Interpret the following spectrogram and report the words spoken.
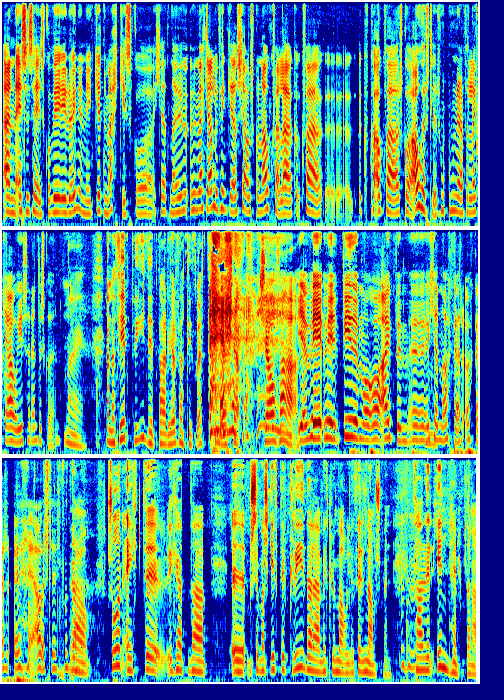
en eins og ég segi sko við í rauninni getum ekki sko hérna við höfum ekki alveg fengið að sjá sko nákvæmlega hvað hva, hva, sko áherslur hún, er að fara að leggja á í þessari endurskoðun. Nei, þannig að þið býðir bara í örfnattingu eftir því að sjá, sjá það. Já, við, við býðum og, og æpum uh, mm. hérna okkar, okkar uh, áherslu Já, svo er eitt uh, hérna sem að skiptir gríðarlega miklu máli fyrir námsmenn. Mm -hmm. það er innheimtan á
